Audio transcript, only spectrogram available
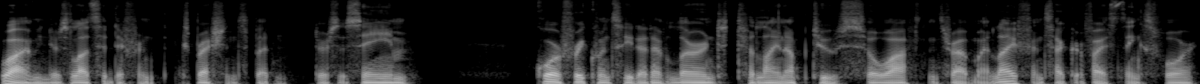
Well, I mean, there's lots of different expressions, but there's the same core frequency that I've learned to line up to so often throughout my life and sacrifice things for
